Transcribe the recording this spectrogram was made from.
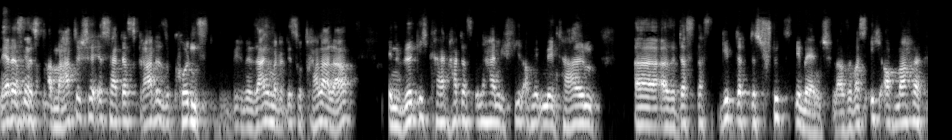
Ja, das, das Dramatische ist halt, dass gerade so Kunst, wir sagen immer, das ist so tralala. In Wirklichkeit hat das unheimlich viel auch mit Metallen, äh, also das, das gibt, das, das stützt die Menschen. Also was ich auch mache,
